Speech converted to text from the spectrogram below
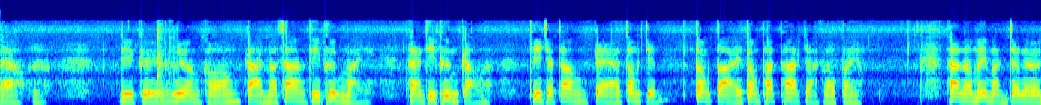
แล้ว นี่คือเรื่องของการมาสร้างที่พึ่งใหม่ แทนที่พึ่งเก่า ที่จะต้องแก่ต้องเจ็บต้องตายต้องพัดพากจากเราไป ถ้าเราไม่หมั่นเจริญ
